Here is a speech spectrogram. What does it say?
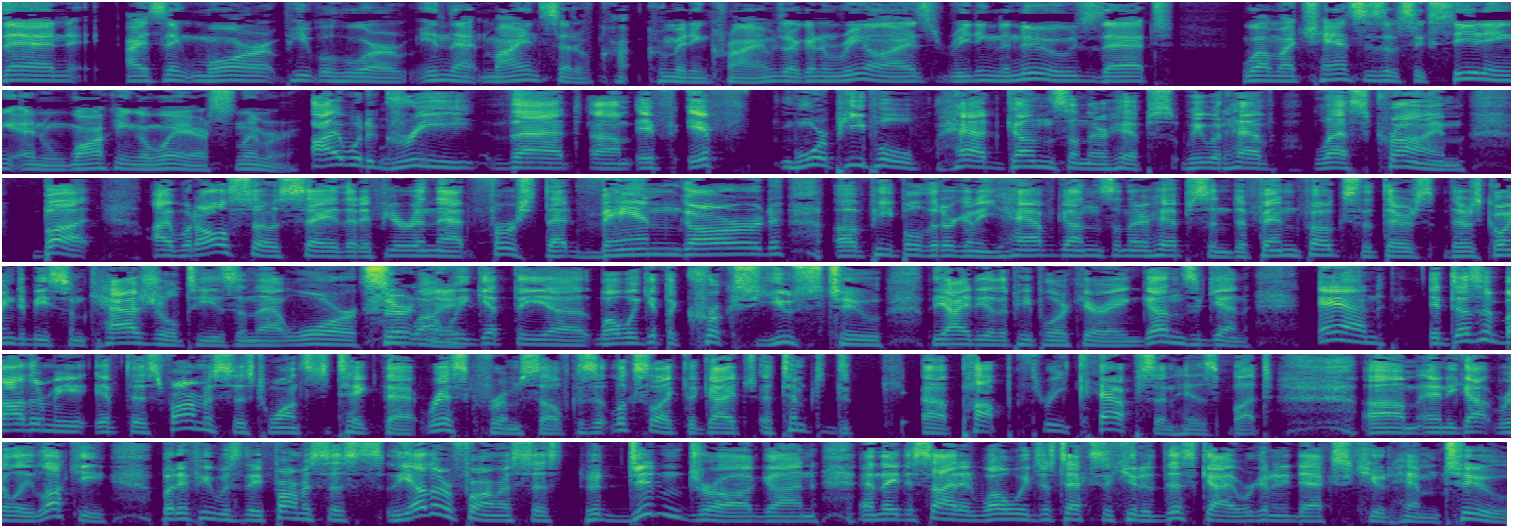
then I think more people who are in that mindset of co- committing crimes are going to realize, reading the news, that well, my chances of succeeding and walking away are slimmer. I would agree that um, if if more people had guns on their hips, we would have less crime. But I would also say that if you're in that first that vanguard of people that are going to have guns on their hips and defend folks, that there's there's going to be some casualties in that war. Certainly. While we get the uh, while we get the crooks used to the idea that people are carrying guns again, and it doesn't bother me if this pharmacist wants to take that risk for himself because it looks like the guy attempted to uh, pop three caps in his butt, um, and he got really lucky. But if he was the pharmacist, the other pharmacist who didn't draw a gun, and they decided, well, we just executed this guy, we're going to need to execute him too.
